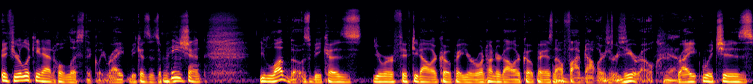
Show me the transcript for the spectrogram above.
if you're looking at it holistically, right? Because as a mm-hmm. patient, you love those because your $50 copay, your $100 copay is now $5 or zero, Yeah. right? Which is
